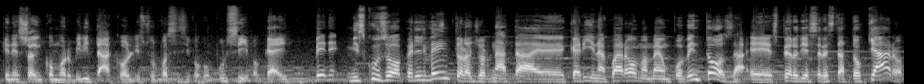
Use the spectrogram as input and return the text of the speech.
che ne so, in comorbidità col disturbo ossessivo compulsivo, ok? Bene, mi scuso per il vento, la giornata è carina qua a Roma, ma è un po' ventosa e spero spero di essere stato chiaro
